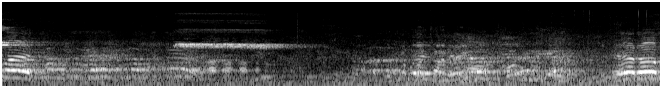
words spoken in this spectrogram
away. Keep your head up.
